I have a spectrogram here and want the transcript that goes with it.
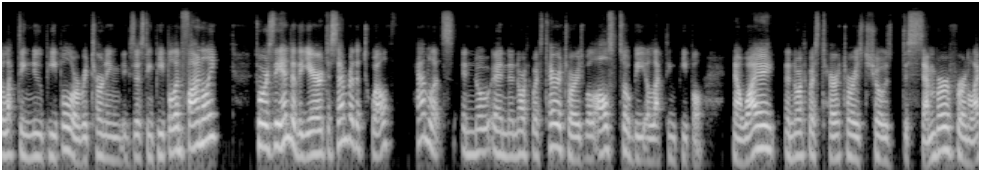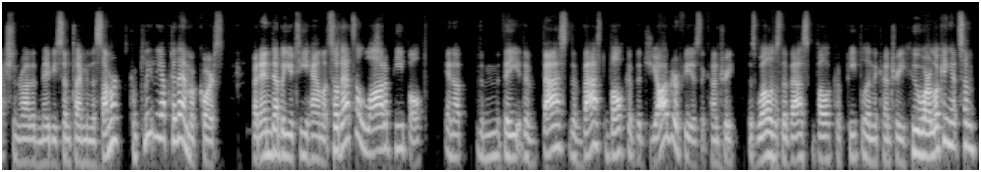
electing new people or returning existing people. And finally, towards the end of the year, December the 12th, hamlets in, no, in the Northwest Territories will also be electing people. Now, why the Northwest Territories chose December for an election rather than maybe sometime in the summer, it's completely up to them, of course. But NWT Hamlet. So that's a lot of people in a, the, the, the vast the vast bulk of the geography of the country, as well as the vast bulk of people in the country who are looking at some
